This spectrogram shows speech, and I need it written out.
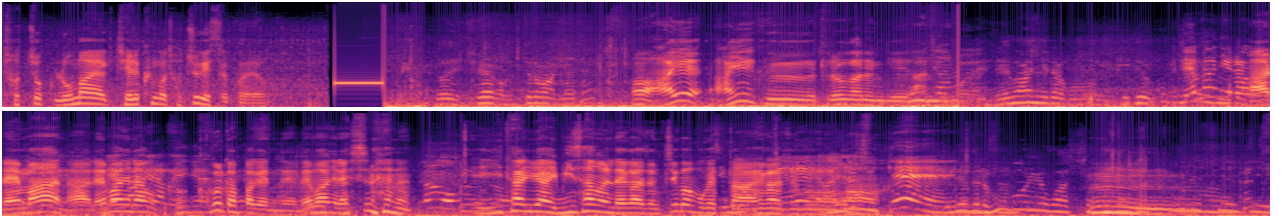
저쪽 로마에 제일 큰 거 저쪽에 있을 거예요. 너 집에 가면 들어가게 돼? 어 아예 아예 그 들어가는 게 안. 레만이라고 비디오 꼭 레만이라고. 아 레만 아 레만이라고 그. 그걸 깜빡했네 레만이라 했으면은 이 이탈리아의 미상을 내가 좀 찍어보겠다 해가지고 네, 어. 알려줄게. 얘네들. 홍보하려고 왔어 음. 그치.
